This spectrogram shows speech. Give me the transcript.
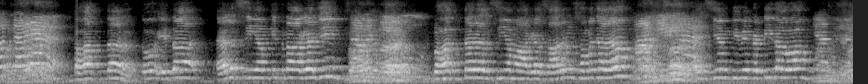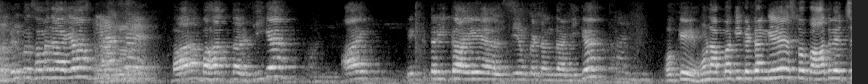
ਬਤਰ। 72 तो ਇਹਦਾ LCM ਕਿੰਨਾ ਆ ਗਿਆ ਜੀ? 72 72 LCM ਆ ਗਿਆ। ਸਾਰਿਆਂ ਨੂੰ ਸਮਝ ਆਇਆ? ਹਾਂਜੀ। LCM ਕਿਵੇਂ ਕੱਢੀਦਾ ਵਾ. ਬਿਲਕੁਲ ਸਮਝ ਆ ਗਿਆ? ਯੈਸ ਸਰ 12 72 ਠੀਕ ਹੈ? ਆ ਇੱਕ ਤਰੀਕਾ ਇਹ ਹੈ LCM ਕੱਢਣ ਦਾ ਠੀਕ ਹੈ? ਹਾਂਜੀ। ਓਕੇ ਹੁਣ ਆਪਾਂ ਕੀ ਕੱਢਾਂਗੇ? ਇਸ ਤੋਂ ਬਾਅਦ ਵਿੱਚ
